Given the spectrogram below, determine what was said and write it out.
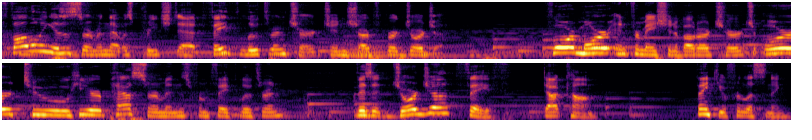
following is a sermon that was preached at Faith Lutheran Church in Sharpsburg, Georgia. For more information about our church or to hear past sermons from Faith Lutheran, visit georgiafaith.com. Thank you for listening.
